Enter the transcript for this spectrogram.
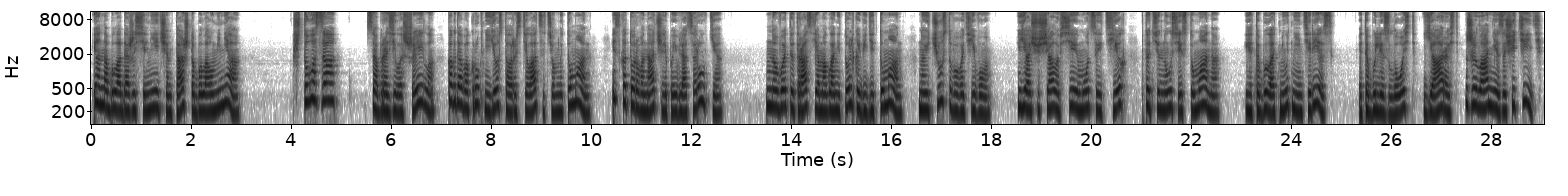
и она была даже сильнее, чем та, что была у меня. «Что за...» — сообразила Шейла, когда вокруг нее стал расстилаться темный туман, из которого начали появляться руки. Но в этот раз я могла не только видеть туман, но и чувствовать его. Я ощущала все эмоции тех, кто тянулся из тумана. И это был отнюдь не интерес. Это были злость, ярость, желание защитить.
